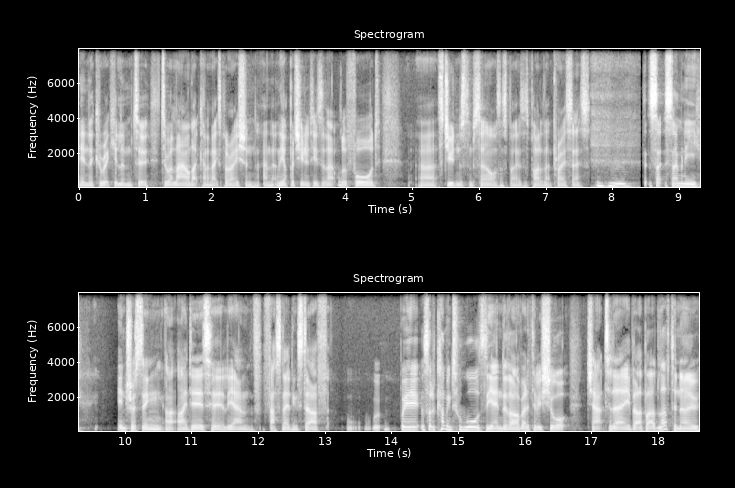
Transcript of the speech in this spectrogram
in the curriculum to to allow that kind of exploration and the opportunities that that will afford uh, students themselves i suppose as part of that process. Mm-hmm. so, so many interesting uh, ideas here LeeAnne. Fascinating stuff. We're sort of coming towards the end of our relatively short chat today, but, but I'd love to know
